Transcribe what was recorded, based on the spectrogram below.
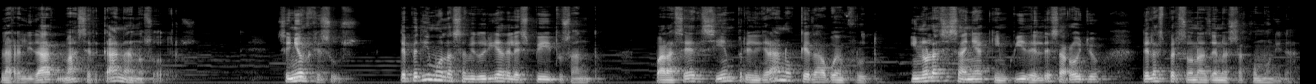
la realidad más cercana a nosotros. Señor Jesús, te pedimos la sabiduría del Espíritu Santo, para ser siempre el grano que da buen fruto, y no la cizaña que impide el desarrollo de las personas de nuestra comunidad.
